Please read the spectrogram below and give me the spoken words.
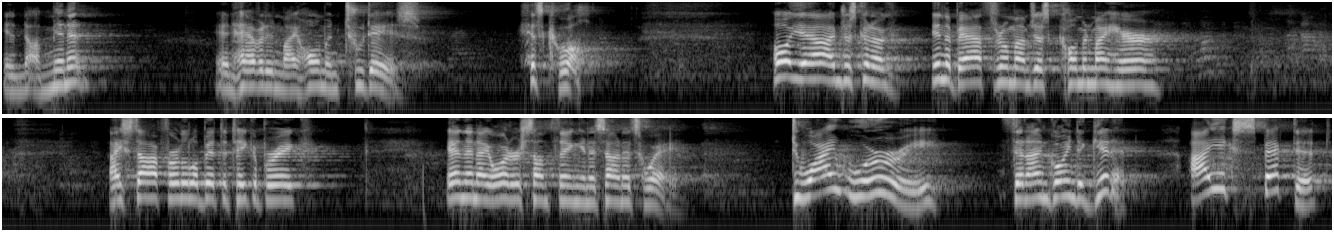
in a minute and have it in my home in two days. It's cool. Oh, yeah, I'm just going to, in the bathroom, I'm just combing my hair. I stop for a little bit to take a break and then I order something and it's on its way. Do I worry that I'm going to get it? I expect it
